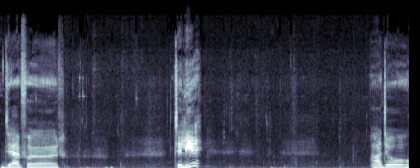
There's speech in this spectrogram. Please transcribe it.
जैफर चलिए आ जाओ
